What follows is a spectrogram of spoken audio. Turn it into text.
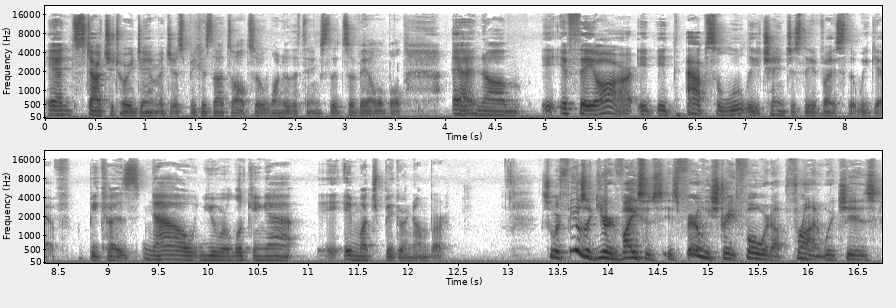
And statutory damages, because that's also one of the things that's available. And um, if they are, it, it absolutely changes the advice that we give because now you are looking at a much bigger number. So it feels like your advice is, is fairly straightforward up front, which is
